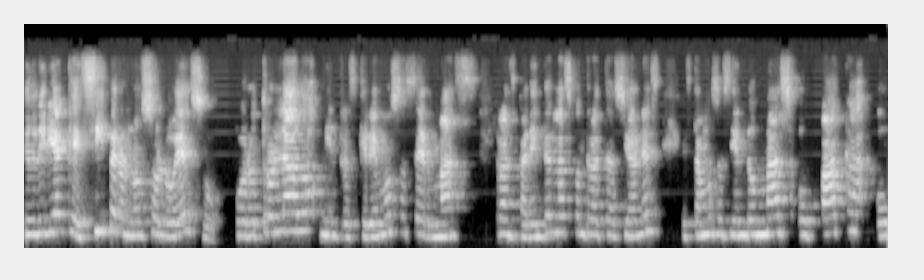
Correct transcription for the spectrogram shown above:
Yo diría que sí, pero no solo eso. Por otro lado, mientras queremos hacer más transparentes las contrataciones, estamos haciendo más opaca o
